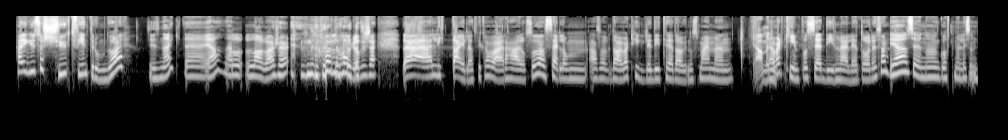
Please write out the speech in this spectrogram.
Herregud, så sjukt fint rom du har. Tusen takk. Det, ja, det er laga sjøl. Det er litt deilig at vi kan være her også, da, selv om altså, Det har jo vært hyggelig de tre dagene hos meg, men, Ja, men jeg har vært keen på å se din leilighet òg, liksom. ja, så er det noe godt med liksom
